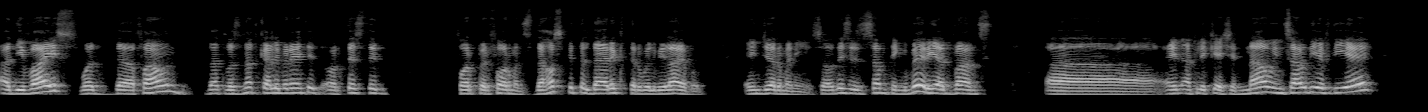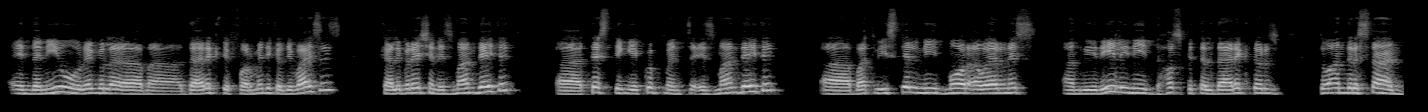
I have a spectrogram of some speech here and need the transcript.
a device was found that was not calibrated or tested for performance. The hospital director will be liable in Germany. So this is something very advanced uh, in application. Now in Saudi FDA, in the new regular um, uh, directive for medical devices, calibration is mandated, uh, testing equipment is mandated, uh, but we still need more awareness and we really need hospital directors to understand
